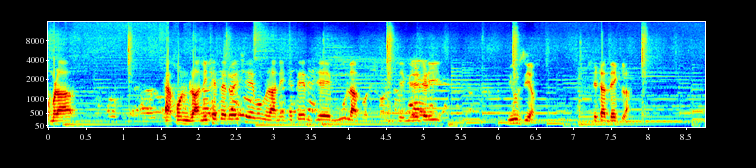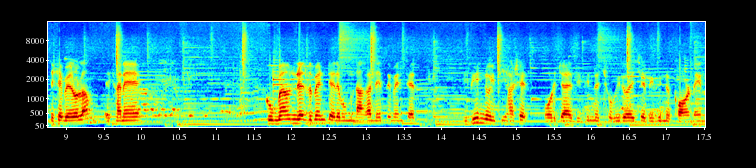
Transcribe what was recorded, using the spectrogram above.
আমরা এখন রানীক্ষেতে রয়েছে এবং রানীক্ষেতের যে মূল আকর্ষণ, যে মিলিটারি মিউজিয়াম সেটা দেখলাম। দেখে বেরোলাম। এখানে কুমায়ুন রেজিমেন্টের এবং নাগা রেজিমেন্টের বিভিন্ন ইতিহাসের পর্যায়ে বিভিন্ন ছবি রয়েছে, বিভিন্ন কর্নেল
